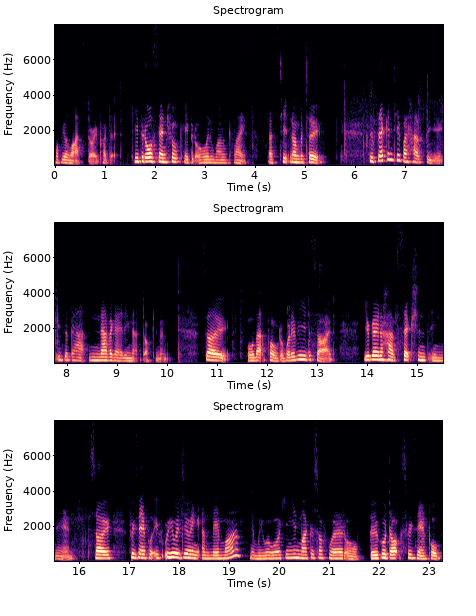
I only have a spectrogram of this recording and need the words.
of your life story project. Keep it all central, keep it all in one place. That's tip number two. The second tip I have for you is about navigating that document. So, or that folder, whatever you decide, you're going to have sections in there. So, for example, if we were doing a memoir and we were working in Microsoft Word or Google Docs, for example,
